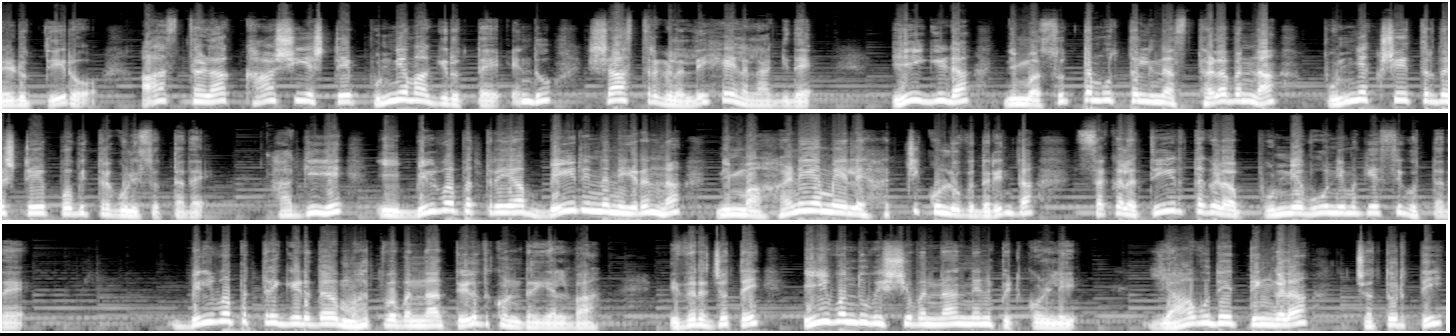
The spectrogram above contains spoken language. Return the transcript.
ನೆಡುತ್ತೀರೋ ಆ ಸ್ಥಳ ಕಾಶಿಯಷ್ಟೇ ಪುಣ್ಯವಾಗಿರುತ್ತೆ ಎಂದು ಶಾಸ್ತ್ರಗಳಲ್ಲಿ ಹೇಳಲಾಗಿದೆ. ಈ ಗಿಡ ನಿಮ್ಮ ಸುತ್ತಮುತ್ತಲಿನ ಸ್ಥಳವನ್ನ ಪುಣ್ಯಕ್ಷೇತ್ರದಷ್ಟೇ ಪವಿತ್ರಗೊಳಿಸುತ್ತದೆ. ಹಾಗೆಯೇ ಈ ಬಿಲ್ವಪತ್ರೆಯ ಬೇರಿನ ನೀರನ್ನ ನಿಮ್ಮ ಹಣೆಯ ಮೇಲೆ ಹಚ್ಚಿಕೊಳ್ಳುವುದರಿಂದ ಸಕಲ ತೀರ್ಥಗಳ ಪುಣ್ಯವೂ ನಿಮಗೆ ಸಿಗುತ್ತದೆ. ಬಿಲ್ವಪತ್ರೆ ಗಿಡದ ಮಹತ್ವವನ್ನ ತಿಳಿದುಕೊಂಡ್ರಿ ಅಲ್ವಾ? ಇದರ ಜೊತೆ ಈ ಒಂದು ವಿಷಯವನ್ನ ನೆನಪಿಟ್ಕೊಳ್ಳಿ. ಯಾವುದೇ ತಿಂಗಳ ಚತುರ್ಥಿ,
